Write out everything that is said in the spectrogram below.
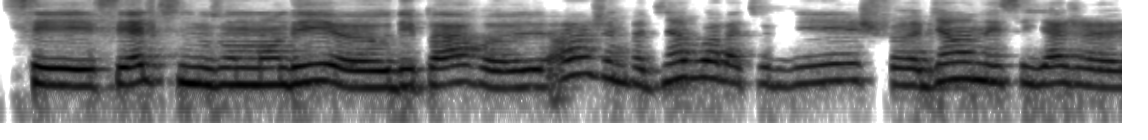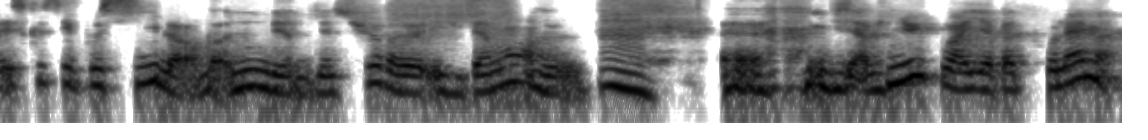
c'est elles qui nous ont demandé euh, au départ euh, Ah, j'aimerais bien voir l'atelier, je ferais bien un essayage, euh, est-ce que c'est possible? Alors, bah, nous, bien, bien sûr, évidemment, mmh. bienvenue, quoi, il n'y a pas de problème.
